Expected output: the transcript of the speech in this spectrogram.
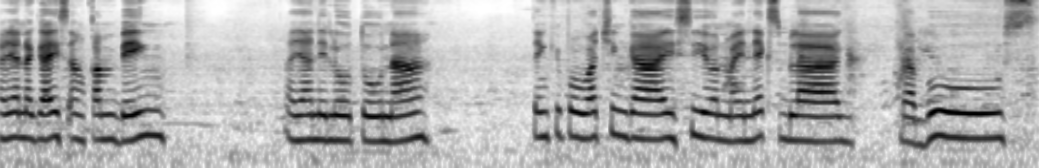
Ayan na guys, ang kambing. Ayan, niluto na. Thank you for watching guys. See you on my next vlog. Baboos!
